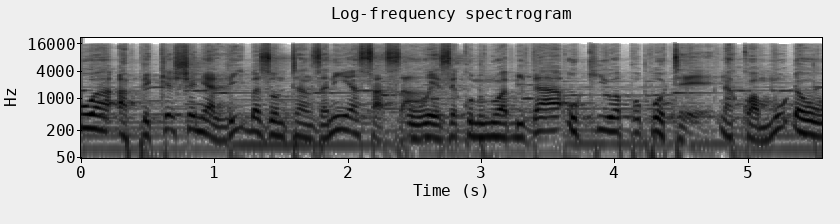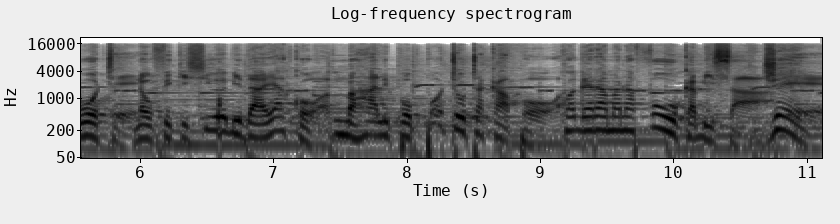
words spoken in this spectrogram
Pakua application ya Libazon Tanzania sasa uweze kununua bidhaa ukiwa popote na kwa muda wowote, na ufikishiwe bidhaa yako mahali popote utakapo kwa gharama nafuu kabisa. Je,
